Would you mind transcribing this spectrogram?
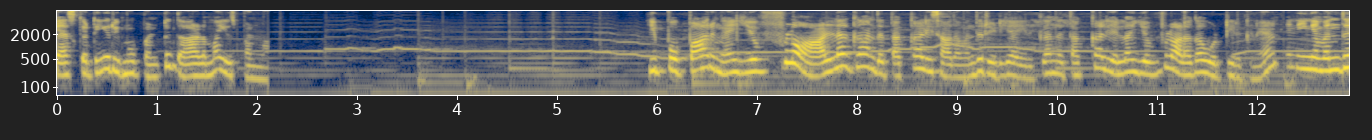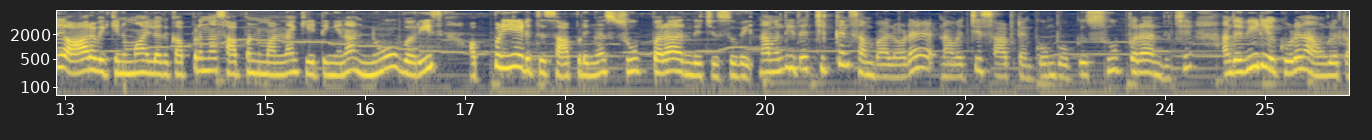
கேஸ்கட்டையும் ரிமூவ் பண்ணிட்டு தாராளமாக யூஸ் பண்ணலாம். இப்போ பாருங்க எவ்வளோ அழகாக அந்த தக்காளி சாதம் வந்து ரெடி ஆயிருக்கு. அந்த தக்காளி எல்லாம் எவ்வளோ அழகாக ஒட்டியிருக்குன்னு நீங்கள் வந்து ஆற வைக்கணுமா? இல்லை அதுக்கப்புறம் தான் சாப்பிடணுமான்லாம் கேட்டிங்கன்னா நோ வரிஸ் அப்படியே எடுத்து சாப்பிடுங்க. சூப்பராக இருந்துச்சு சுவை. நான் வந்து இதை சிக்கன் சம்பாலோட நான் வச்சு சாப்பிட்டேன். கொம்போக்கு சூப்பராக இருந்துச்சு. அந்த வீடியோ கூட நான் உங்களுக்கு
